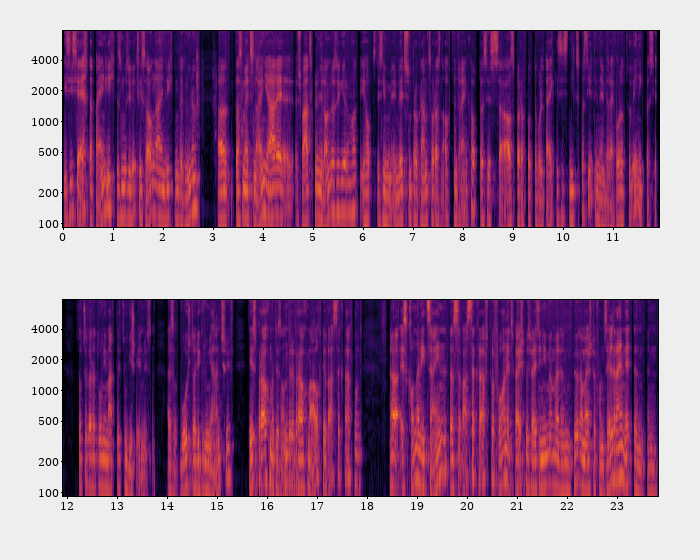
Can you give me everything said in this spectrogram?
Es ist ja echt peinlich, das muss ich wirklich sagen, auch in Richtung der Grünen, äh, dass man jetzt neun Jahre schwarz-grüne Landesregierung hat. Ich habe das im, im, letzten Programm 2018 rein gehabt, dass es Ausbau der Photovoltaik ist, ist nichts passiert in dem Bereich oder zu wenig passiert. Das hat sogar der Toni Mattel zugestehen müssen. Also wo ist da die grüne Handschrift? Das brauchen wir, das andere brauchen wir auch, die Wasserkraft und es kann ja nicht sein, dass Wasserkraftverfahren, jetzt beispielsweise nehmen wir mal den Bürgermeister von Sellrhein, nicht den, den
